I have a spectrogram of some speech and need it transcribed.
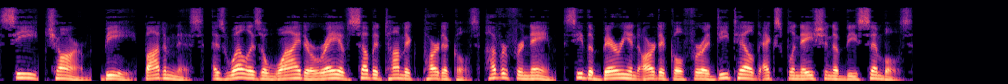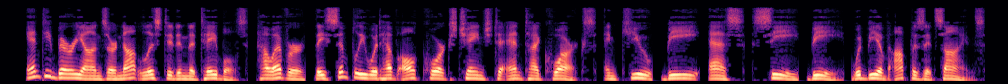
C charm, B bottomness, as well as a wide array of subatomic particles. Hover for name. See the baryon article for a detailed explanation of these symbols. Antibaryons are not listed in the tables, however, they simply would have all quarks changed to antiquarks, and Q, B, S, C, B, would be of opposite signs.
